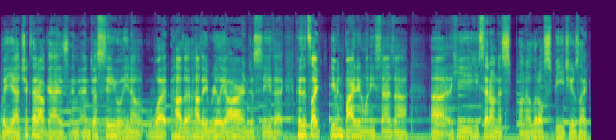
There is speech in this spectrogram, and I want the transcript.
but yeah, check that out, guys, and and just see you know what how the how they really are, and just see that because it's like even Biden when he says uh. Uh, he he said on this on a little speech he was like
